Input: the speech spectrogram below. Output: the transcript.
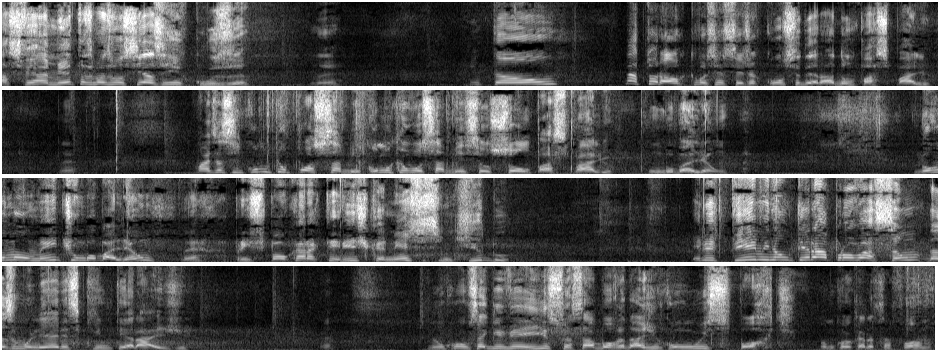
as ferramentas, mas você as recusa, né? Então, natural que você seja considerado um paspalho, né? Mas assim, como que eu posso saber? Como que eu vou saber se eu sou um paspalho, um bobalhão? Normalmente um bobalhão, né, a principal característica nesse sentido, ele teme não ter a aprovação das mulheres que interage. Né? Não consegue ver isso, essa abordagem como um esporte, vamos colocar dessa forma.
